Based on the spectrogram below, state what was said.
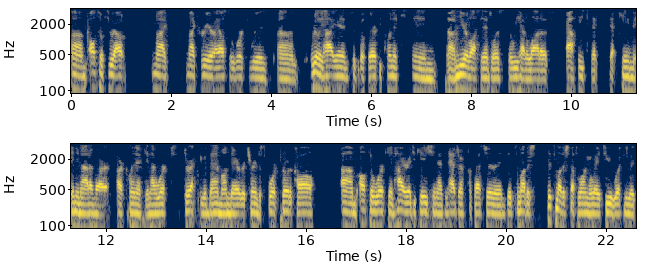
um, also throughout my my career, I also worked with um, really high-end physical therapy clinic in uh, near Los Angeles. So we had a lot of athletes that that came in and out of our our clinic, and I worked directly with them on their return to sport protocol. Um, also worked in higher education as an adjunct professor, and did some other did some other stuff along the way too, working with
